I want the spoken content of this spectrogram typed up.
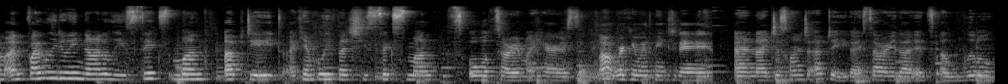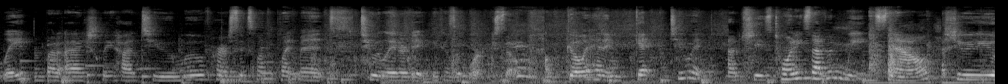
Um, I'm finally doing Natalie's six month update. I can't believe that she's six months old. Sorry, my hair is not working with me today. And I just wanted to update you guys. Sorry that it's a little late, but I actually had to move her six month appointment to a later date because of work. So I'll go ahead and get to it. Um, she's 27 weeks now. She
